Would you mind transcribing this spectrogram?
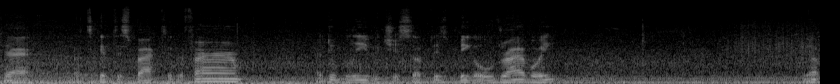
Okay, let's get this back to the farm. I do believe it's just up this big old driveway. Yep,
